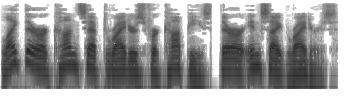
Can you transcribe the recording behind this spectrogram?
Like there are concept writers for copies, there are insight writers.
